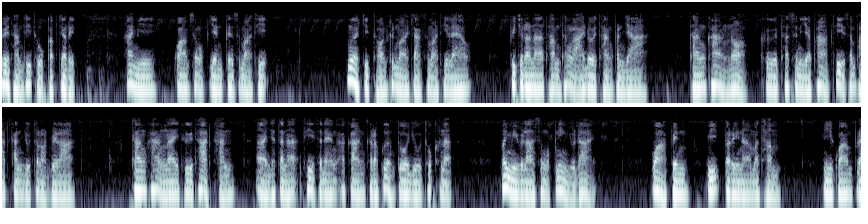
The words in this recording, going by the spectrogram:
ด้วยธรรมที่ถูกกับจริต ให้มีความสงบเย็นเป็นสมาธิ เมื่อจิตถอนขึ้นมาจากสมาธิแล้ว พิจารณาธรรมทั้งหลายโดยทางปัญญา ทั้งข้างนอกคือทัศนียภาพที่สัมผัสกันอยู่ตลอดเวลา ทั้งข้างในคือธาตุขันธ์อายตนะที่แสดงอาการกระเพื่อมตัวอยู่ทุกขณะ ไม่มีเวลาสงบนิ่งอยู่ได้ ว่าเป็นวิปริณามธรรม มีความแปร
